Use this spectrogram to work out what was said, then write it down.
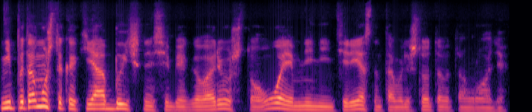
Не потому что, как я обычно себе говорю, что ой, мне неинтересно там или что-то в этом роде.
